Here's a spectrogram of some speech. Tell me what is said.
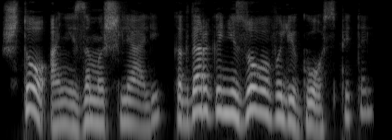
Что они замышляли, когда организовывали госпиталь,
